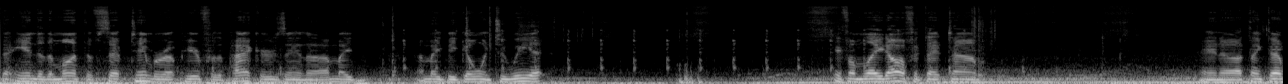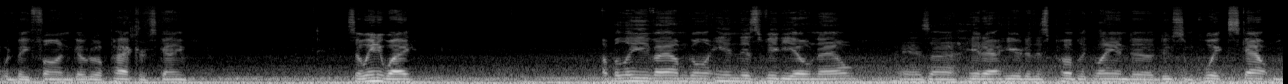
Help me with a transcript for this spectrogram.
the end of the month of September up here for the Packers and uh, I may I may be going to it if I'm laid off at that time and uh, I think that would be fun. Go to a Packers game. So anyway I believe I'm going to end this video now as I head out here to this public land to do some quick scouting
